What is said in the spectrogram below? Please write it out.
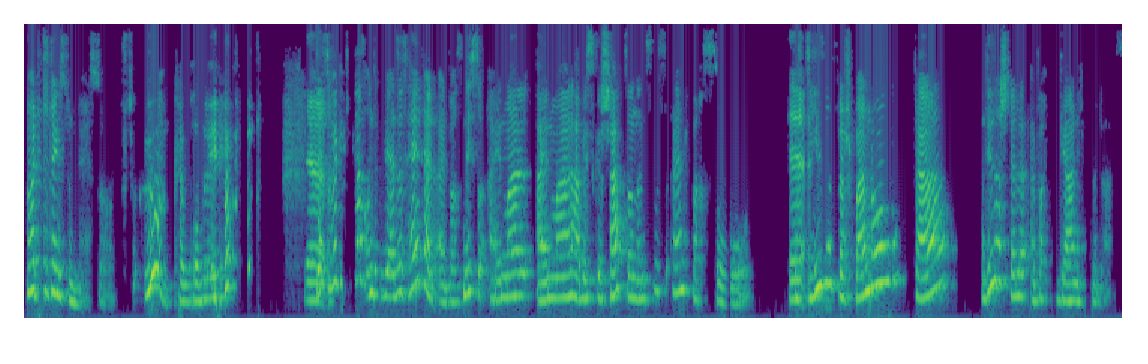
Und heute denkst du, nee, ist doch kein Problem. Ja. Das ist wirklich krass. Und also es hält halt einfach. Es ist nicht so einmal, einmal habe ich es geschafft, sondern es ist einfach so. Ja. Dass diese Verspannung da an dieser Stelle einfach gar nicht mehr da ist.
